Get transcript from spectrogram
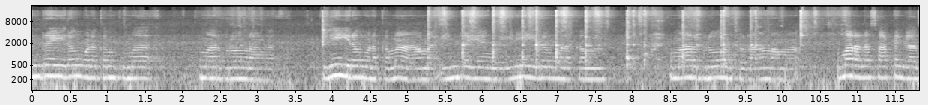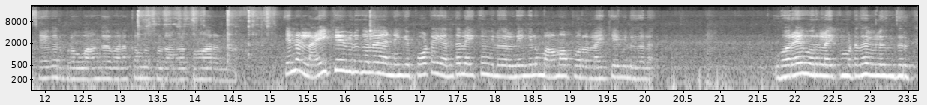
இன்றைய இரவு வணக்கம் குமார் குமார் ப்ரோங்கிறாங்க இனிய இரவு வணக்கமா? ஆமாம் இன்றைய இனிய இரவு வணக்கம் குமார் ப்ரோன்னு சொல்கிறாங்க ஆமாம் குமார் அண்ணா சாப்பிட்டீங்களா? சேகர் ப்ரோ வாங்க வணக்கம்னு சொல்கிறாங்க குமார் அண்ணா என்ன லைக்கே விழுகலை? நீங்கள் போட்ட எந்த லைக்கும் விழுகலை. நீங்களும் மாமா போடுற லைக்கே விழுகலை. ஒரே ஒரு லைக் மட்டும் தான் விழுந்திருக்கு.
